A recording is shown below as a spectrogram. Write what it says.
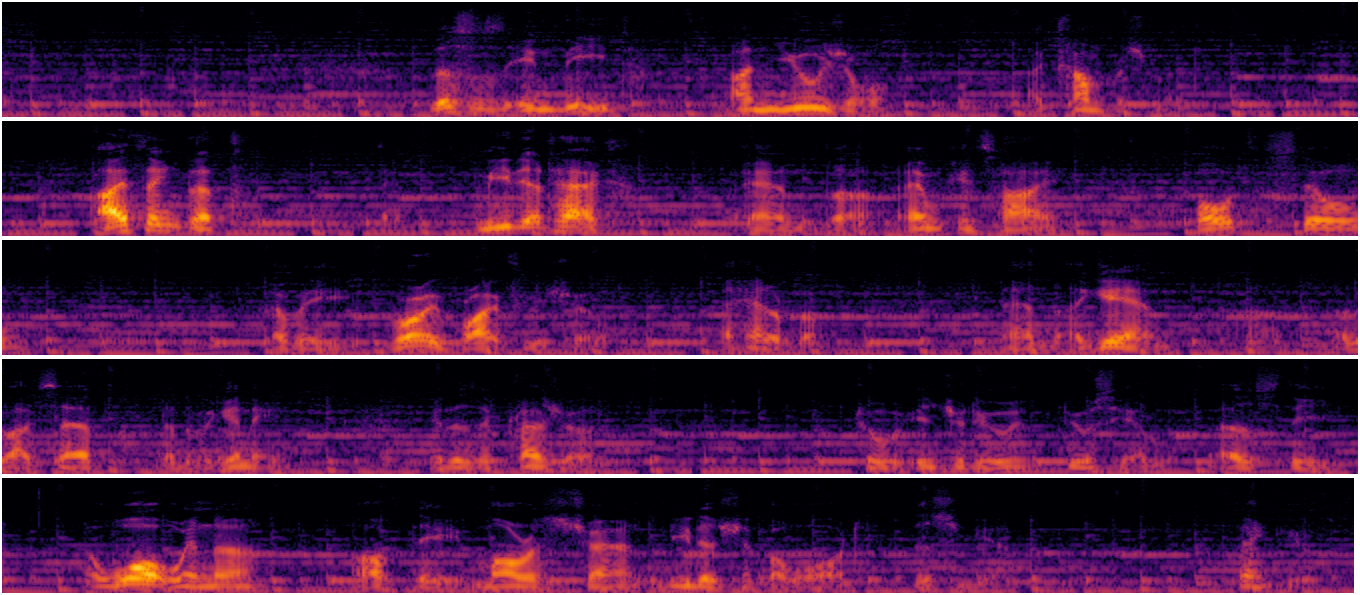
This is indeed unusual accomplishment. I think that MediaTek and uh, MK Tsai both still have a very bright future ahead of them. And again, uh, as I said at the beginning, it is a pleasure to introduce him as the award winner of the Morris Chang Leadership Award this year. Thank you.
